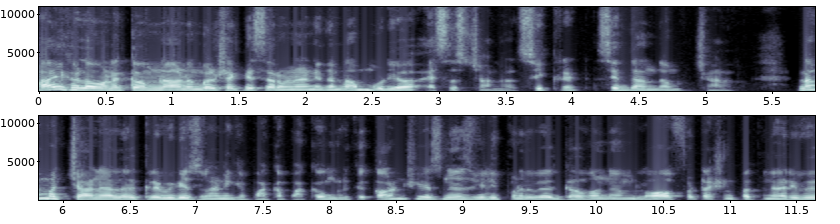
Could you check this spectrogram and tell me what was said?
ஹாய் ஹலோ வணக்கம். நான் உங்கள் சக்தி சரவணன். இது நம்முடைய எஸ்எஸ் சேனல் சீக்ரெட் சித்தாந்தம் சேனல் நம்ம சேனலில் இருக்கிற வீடியோஸ்லாம் நீங்கள் பார்க்க பார்க்க உங்களுக்கு கான்ஷியஸ்னஸ் விழிப்புணர்வு கவனம் லா ஆஃப் அட்ராக்ஷன் பற்றின அறிவு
